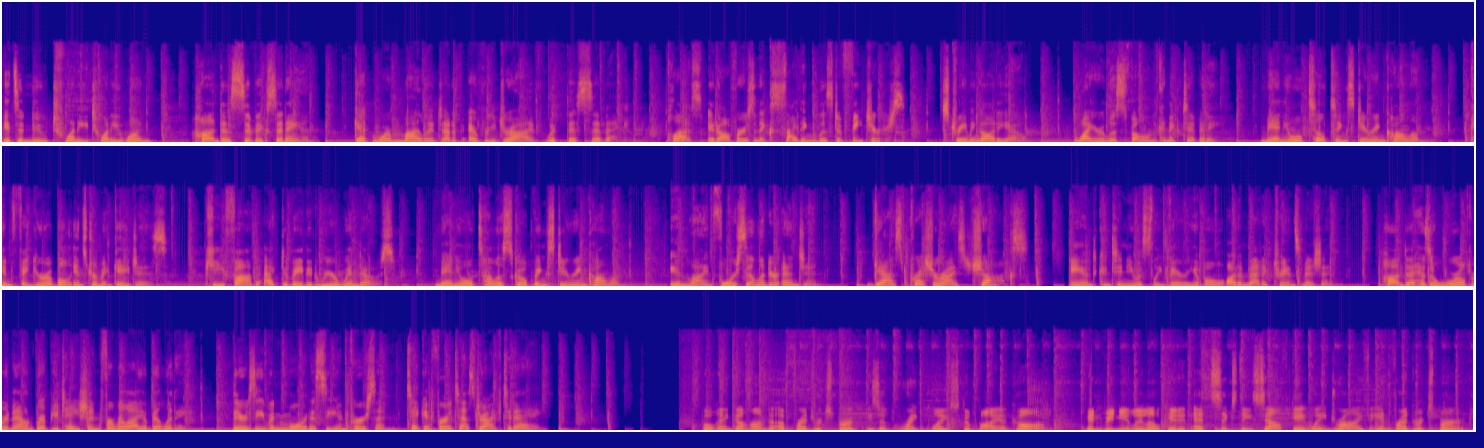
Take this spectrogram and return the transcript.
It's a new 2021 Honda Civic Sedan. Get more mileage out of every drive with this Civic. Plus, it offers an exciting list of features streaming audio, wireless phone connectivity, manual tilting steering column, configurable instrument gauges, key fob activated rear windows, manual telescoping steering column, inline four cylinder engine, gas pressurized shocks, and continuously variable automatic transmission. Honda has a world renowned reputation for reliability. There's even more to see in person. Take it for a test drive today. Pohanka Honda of Fredericksburg is a great place to buy a car. Conveniently located at 60 South Gateway Drive in Fredericksburg.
